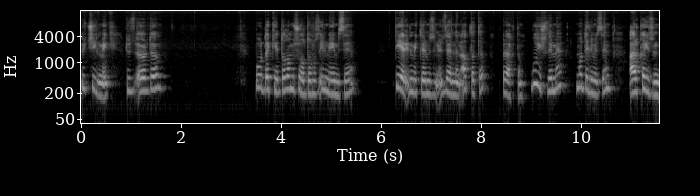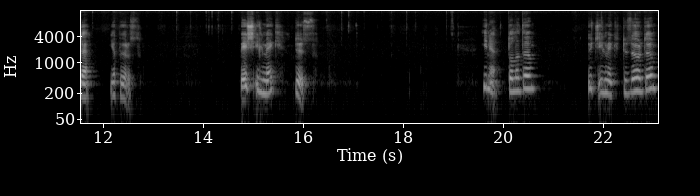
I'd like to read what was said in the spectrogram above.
3 ilmek düz ördüm. Buradaki dolamış olduğumuz ilmeğimizi diğer ilmeklerimizin üzerinden atlatıp bıraktım. Bu işlemi modelimizin arka yüzünde yapıyoruz. 5 ilmek düz. Yine doladım. 3 ilmek düz ördüm.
